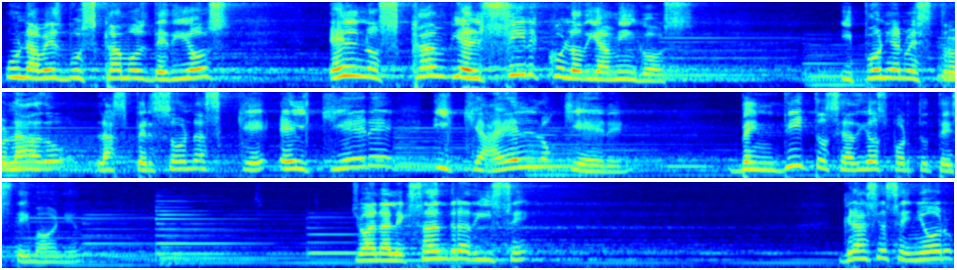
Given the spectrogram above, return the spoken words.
una vez buscamos de Dios, Él nos cambia el círculo de amigos y pone a nuestro lado las personas que Él quiere y que a Él lo quieren. Bendito sea Dios por tu testimonio. Joana Alexandra dice, gracias Señor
